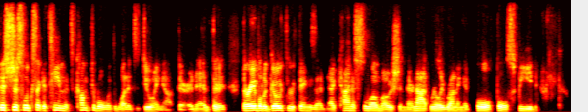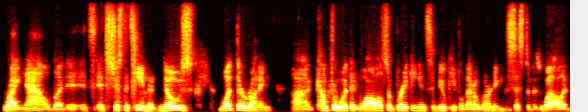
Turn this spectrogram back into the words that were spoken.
this just looks like a team that's comfortable with what it's doing out there. And, and they're, they're able to go through things at, at kind of slow motion. They're not really running at full full speed right now but it's it's just a team that knows what they're running uh, comfortable with it while also breaking in some new people that are learning the system as well. And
